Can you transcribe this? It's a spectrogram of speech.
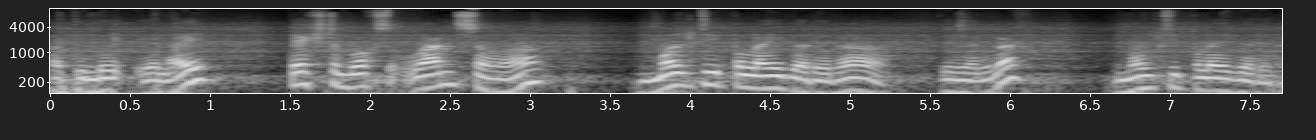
कतिले यसलाई टेक्स्ट बक्स वानसँग मल्टिप्लाई गरेर के गरेर? मल्टिप्लाई गरेर।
